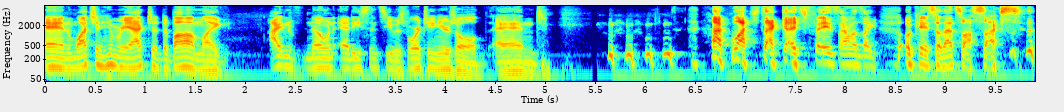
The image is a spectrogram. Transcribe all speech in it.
and watching him react to the Bomb, like I've known Eddie since he was 14 years old, and I watched that guy's face. I was like, okay, so that sauce sucks.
